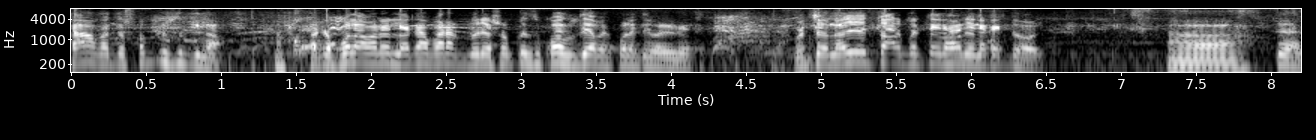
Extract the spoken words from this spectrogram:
খাওয়া খাদ্য সব কিছু কিনা। একটা ফোলা মানে লেখাপড়া ধরে সব কিছু কষ্ট দিয়ে ভাই পারি বুঝছ না? এই হয় হয়। হ্যাঁ। হ্যাঁ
